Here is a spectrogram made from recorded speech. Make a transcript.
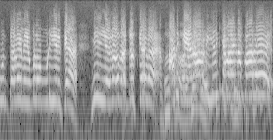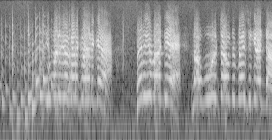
உன் தலையில இவ்வளவு முடி இருக்க? நீ ஏதாவது அட்ரஸ் கேள. அதுக்கு ஏதாவது இழுக்கலாம் பாரு. இவனுக்கு கிடக்குறானுங்க பெரிய பாட்டி நான் ஊர்கிட்ட வந்து பேசிக்கிறேன்டா.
